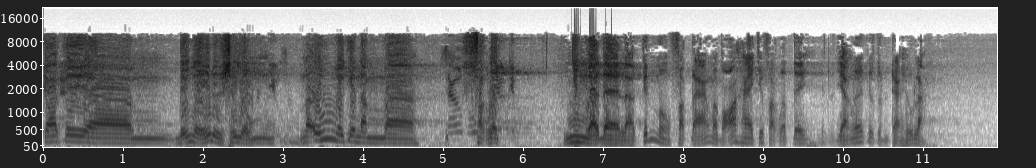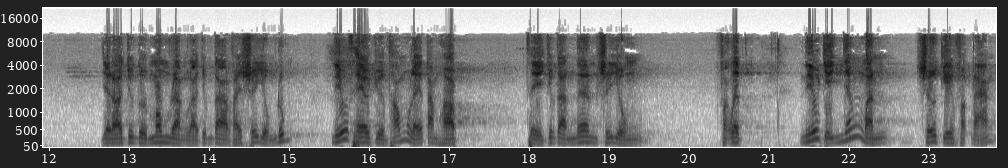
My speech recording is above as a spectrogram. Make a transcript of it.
các cái uh, biểu ngữ được sử dụng nó ứng với cái năm uh, Phật lịch. nhưng lại đề là kính mừng Phật đản mà bỏ hai chữ Phật lịch đi dẫn đến cái tình trạng hiểu lầm. Do đó chúng tôi mong rằng là chúng ta phải sử dụng đúng. Nếu theo truyền thống lễ tam hợp thì chúng ta nên sử dụng Phật lịch. Nếu chỉ nhấn mạnh sự kiện Phật đản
